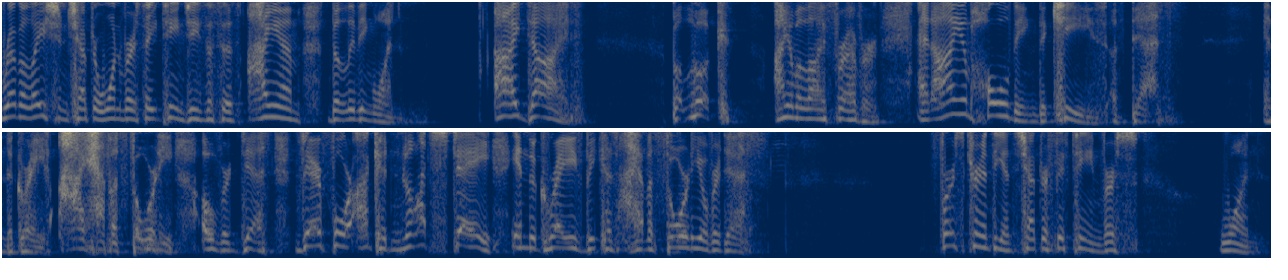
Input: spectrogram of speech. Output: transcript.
Revelation chapter 1, verse 18, Jesus says, I am the living one. I died, but look, I am alive forever, and I am holding the keys of death and the grave. I have authority over death. Therefore, I could not stay in the grave because I have authority over death. 1 Corinthians chapter 15 verse 1.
